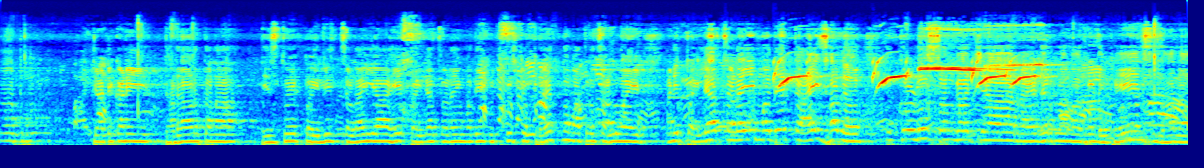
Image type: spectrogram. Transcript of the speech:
त्या ठिकाणी धडाडताना दिसतोय. पहिली चढाई आहे. पहिल्या चढाईमध्ये उत्कृष्ट प्रयत्न मात्र चालू आहे आणि पहिल्या चढाईमध्ये काय झालं? कडूस संघाच्या रायडरना मात्र डिफेन्स झाला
